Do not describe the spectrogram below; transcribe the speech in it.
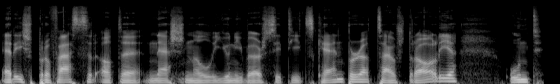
Er ist Professor an der National University in Canberra, in Australien, und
